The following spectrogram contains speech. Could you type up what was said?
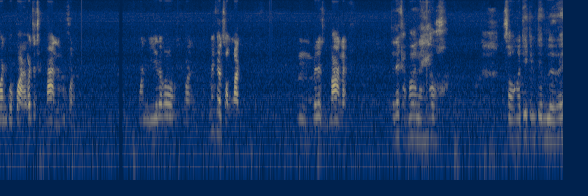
วันกว่าๆก็จะถึงบ้านแล้วทุกคน วันนี้แล้วก็วันไม่เกินสองวัน อืมก็จะถึงบ้านแล้วจะได้กลับบ้านแล้วสองอาทิตย์เต็มๆเลย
